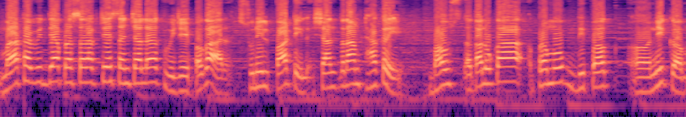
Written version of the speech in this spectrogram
मराठा विद्या प्रसारकचे संचालक विजय पगार सुनील पाटील शांताराम ठाकरे भाऊ तालुका प्रमुख दीपक निकम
